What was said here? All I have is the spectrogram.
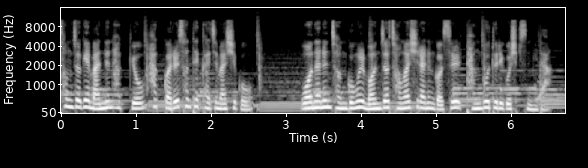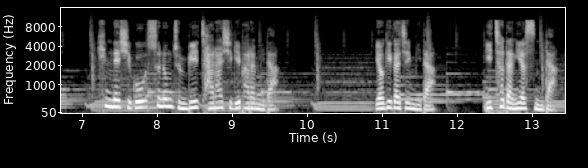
성적에 맞는 학교, 학과를 선택하지 마시고 원하는 전공을 먼저 정하시라는 것을 당부드리고 싶습니다. 힘내시고 수능 준비 잘 하시기 바랍니다. 여기까지입니다. 이처당이었습니다.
